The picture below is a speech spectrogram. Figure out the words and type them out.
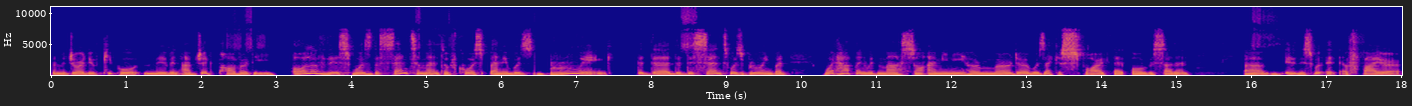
the majority of people live in abject poverty. All of this was the sentiment, of course, and it was brewing. The, the, the dissent was brewing, but what happened with Mahsa Amini, her murder was like a spark that all of a sudden, um, it, this a fire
